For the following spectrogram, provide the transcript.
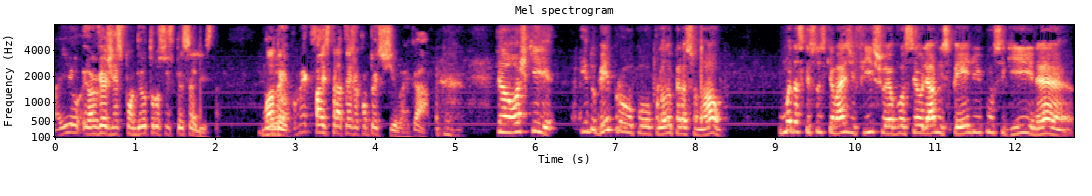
Aí, eu, eu, ao invés de responder, eu trouxe um especialista. Manda aí, como é que faz estratégia competitiva, Ricardo? Então, eu acho que, indo bem para o lado operacional, uma das questões que é mais difícil é você olhar no espelho e conseguir, né,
